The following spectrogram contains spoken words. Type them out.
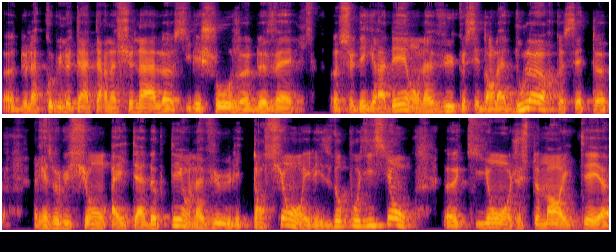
de la communauté internationale si les choses devaient se dégrader. On a vu que c'est dans la douleur que cette résolution a été adoptée. On a vu les tensions et les oppositions qui ont justement été,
